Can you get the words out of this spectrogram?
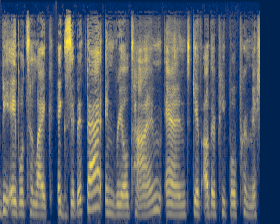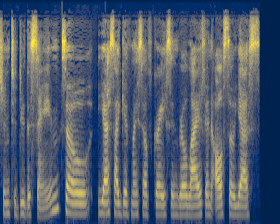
be able to like exhibit that in real time and give other people permission to do the same. So, yes, I give myself grace in real life. And also, yes,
